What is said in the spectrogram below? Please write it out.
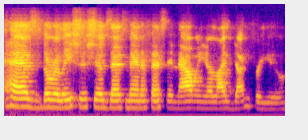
has the relationships that's manifested now in your life done for you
